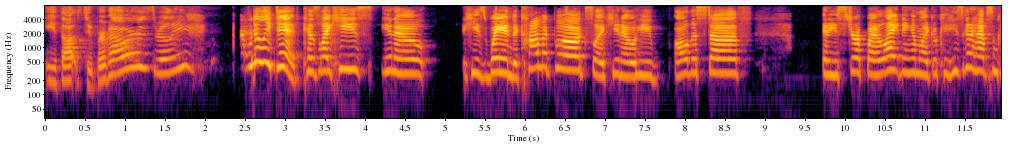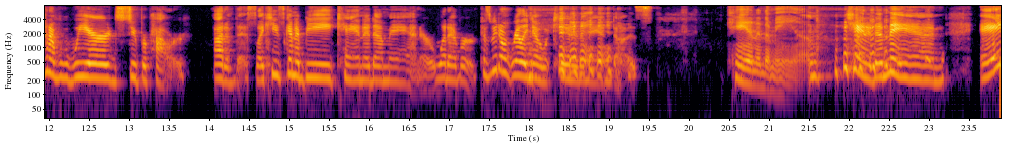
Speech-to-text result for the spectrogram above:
you thought superpowers, really? I really did because like he's you know he's way into comic books like you know he all this stuff and he's struck by lightning i'm like okay he's gonna have some kind of weird superpower out of this like he's gonna be canada man or whatever because we don't really know what canada man does. Canada man. canada man eh?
